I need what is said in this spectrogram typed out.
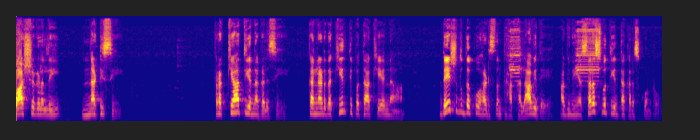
ಭಾಷೆಗಳಲ್ಲಿ ನಟಿಸಿ ಪ್ರಖ್ಯಾತಿಯನ್ನು ಗಳಿಸಿ ಕನ್ನಡದ ಕೀರ್ತಿ ಪತಾಕೆಯನ್ನು ದೇಶದುದ್ದಕ್ಕೂ ಹರಡಿಸಿದಂತಹ ಕಲಾವಿದೆ ಅಭಿನಯ ಸರಸ್ವತಿ ಅಂತ ಕರೆಸ್ಕೊಂಡ್ರು.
